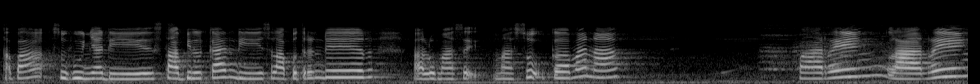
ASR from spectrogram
apa suhunya distabilkan di selaput rendir, lalu masuk masuk ke mana? Faring, laring,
